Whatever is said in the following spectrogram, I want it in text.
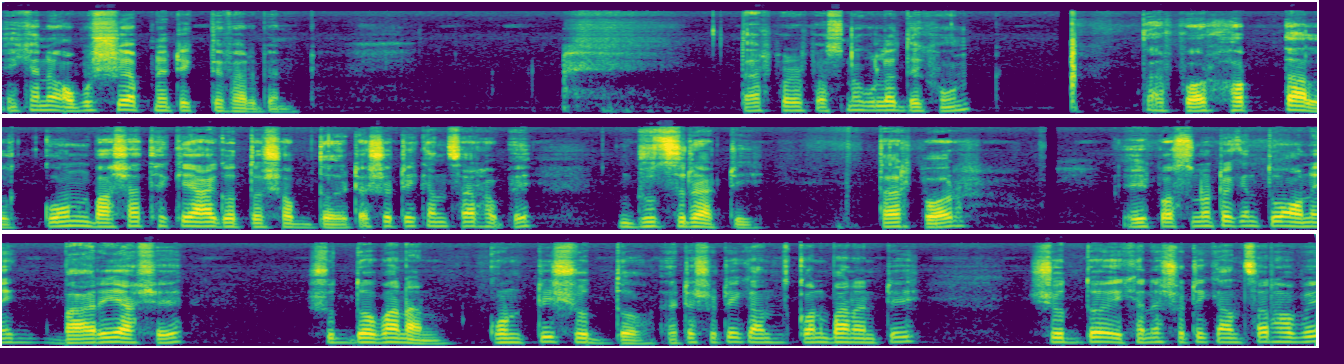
এখানে অবশ্যই আপনি টিকতে পারবেন। তারপরে প্রশ্নগুলো দেখুন। তারপর, হরতাল কোন ভাষা থেকে আগত শব্দ? এটা সঠিক আনসার হবে গুজরাটি। তারপর, এই প্রশ্নটা কিন্তু অনেকবারই আসে, শুদ্ধ বানান, কোনটি শুদ্ধ? এটা সঠিক কোন বানানটি শুদ্ধ? এখানে সঠিক আনসার হবে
